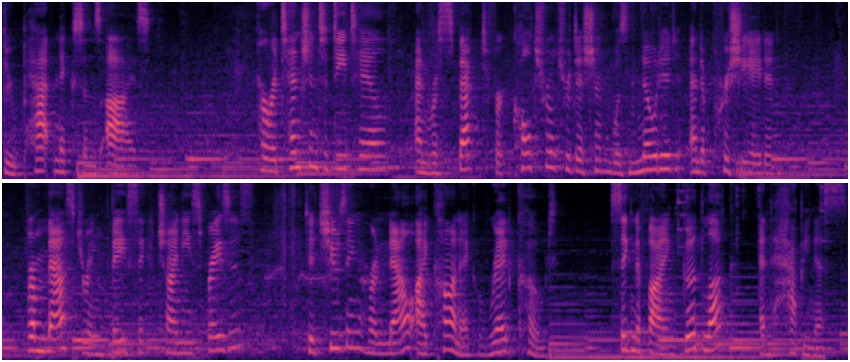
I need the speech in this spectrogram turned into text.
through Pat Nixon's eyes. Her attention to detail and respect for cultural tradition was noted and appreciated. From mastering basic Chinese phrases to choosing her now iconic red coat, signifying good luck and happiness.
